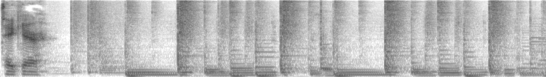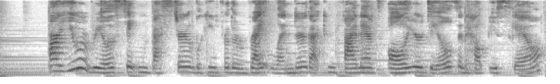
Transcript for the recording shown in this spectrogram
Take care. Are you a real estate investor looking for the right lender that can finance all your deals and help you scale?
